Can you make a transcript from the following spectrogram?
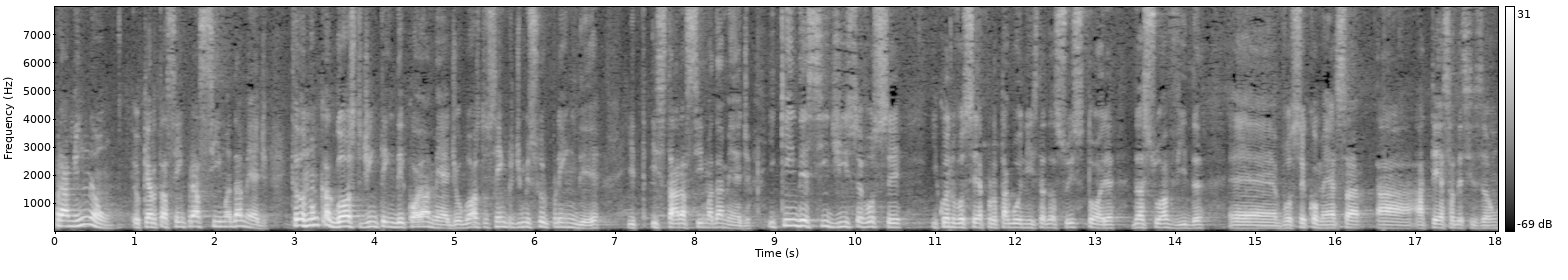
Para mim, não. Eu quero estar tá sempre acima da média. Então, eu nunca gosto de entender qual é a média. Eu gosto sempre de me surpreender e estar acima da média. E quem decide isso é você. E quando você é protagonista da sua história, da sua vida, é, você começa a, a ter essa decisão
